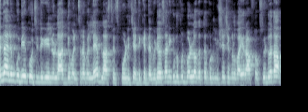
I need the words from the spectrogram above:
എന്തായാലും പുതിയ കോച്ചിന്റെ കീഴിലുള്ള ആദ്യ മത്സരമല്ലേ? ബ്ലാസ്റ്റേഴ്സ് പൊളിച്ച ടിക്കറ്റ്. വീഡിയോ അവസാനിക്കുന്നു. ഫുട്ബോൾ ലോകത്തെ കൂടുതൽ വിശേഷങ്ങളുമായി റാഫ്റ്റോക്സ് വീണ്ടും എത്താം.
